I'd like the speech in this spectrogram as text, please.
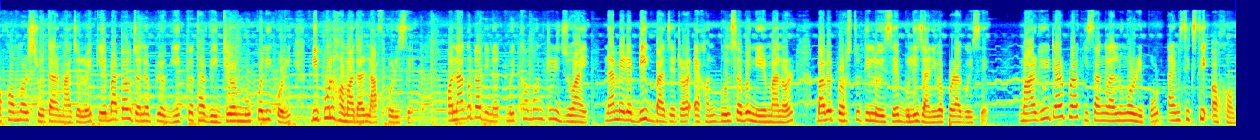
অসমৰ শ্ৰোতাৰ মাজলৈ কেইবাটাও জনপ্ৰিয় গীত তথা ভিডিঅ'ৰ মুকলি কৰি বিপুল সমাদৰ লাভ কৰিছে। অনাগত দিনত মুখ্যমন্ত্ৰীৰ জোঁৱাই নামেৰে বিগ বাজেটৰ এখন বোলছবি নিৰ্মাণৰ বাবে প্ৰস্তুতি লৈছে বুলি জানিব পৰা গৈছে। মাৰ্ঘেৰিটাৰ পৰা কিচাং লালুঙৰ ৰিপৰ্ট, টাইম ছিক্সটি অসম।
